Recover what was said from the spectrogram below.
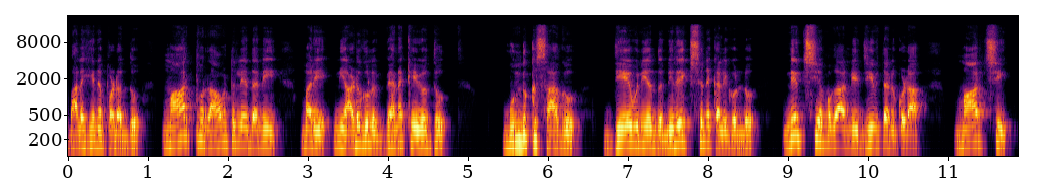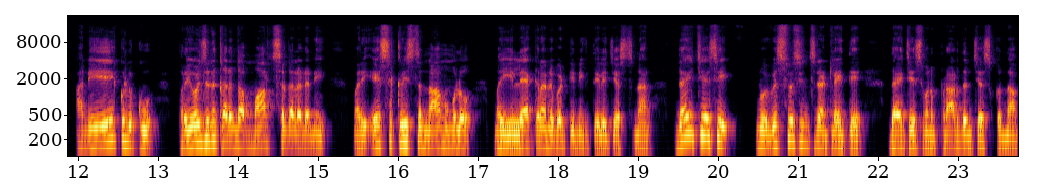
బలహీనపడద్దు. మార్పు రావటం లేదని మరి నీ అడుగులు వెనకేయొద్దు. ముందుకు సాగు. దేవుని యందు నిరీక్షణ కలిగుండు. నిశ్చయముగా నీ జీవితాన్ని కూడా మార్చి అనేకులకు ప్రయోజనకరంగా మార్చగలడని మరి యేసుక్రీస్తు నామములో మరి ఈ లేఖనాన్ని బట్టి నీకు తెలియజేస్తున్నాను. దయచేసి నువ్వు విశ్వసించినట్లయితే దయచేసి మనం ప్రార్థన చేసుకుందాం.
